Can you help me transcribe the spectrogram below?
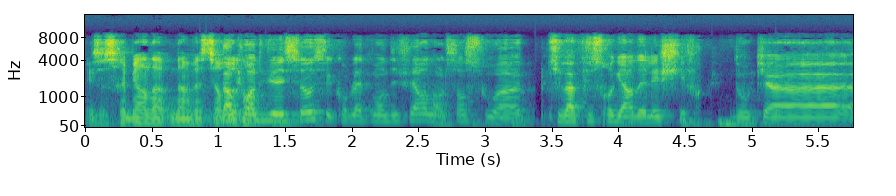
et ce serait bien d'in- d'investir D'un point de vue SEO, c'est complètement différent dans le sens où euh, tu vas plus regarder les chiffres. Donc, euh,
